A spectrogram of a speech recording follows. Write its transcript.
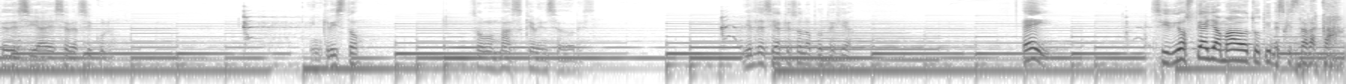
que decía ese versículo. En Cristo somos más que vencedores. Y él decía que eso lo protegía. Hey, si Dios te ha llamado, tú tienes que estar acá.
